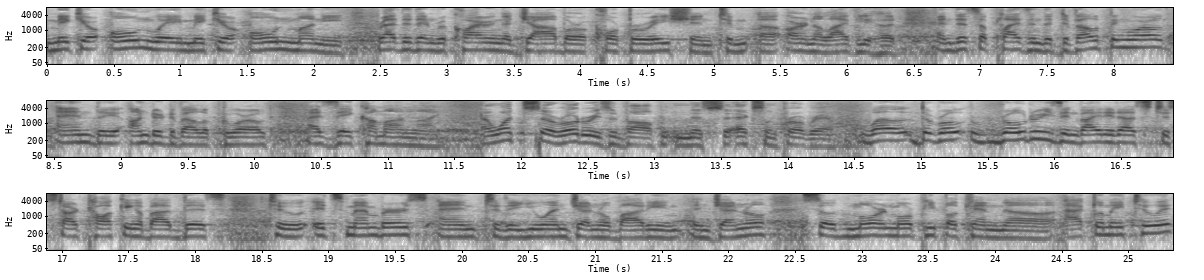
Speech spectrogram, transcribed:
make your own own way make your own money rather than requiring a job or a corporation to uh, earn a livelihood. And this applies in the developing world and the underdeveloped world as they come online. And what's uh, Rotary's involvement in this excellent program? Well, the Ro- Rotary's invited us to start talking about this to its members and to the UN general body in, in general, so more and more people can uh, acclimate to it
